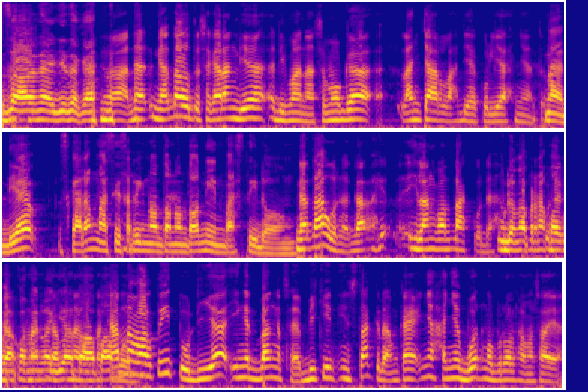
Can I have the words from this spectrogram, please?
soalnya gitu kan. Nggak, nggak- nggak tahu tuh sekarang dia di mana. Semoga lancar lah dia kuliahnya tuh. Nah dia sekarang masih sering nonton nontonin pasti dong. Nggak tahu, nggak hi- hilang kontak udah. Udah nggak pernah komen-komen lagi atau apa pun. Karena waktu itu dia inget banget saya bikin Instagram kayaknya hanya buat ngobrol sama saya.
